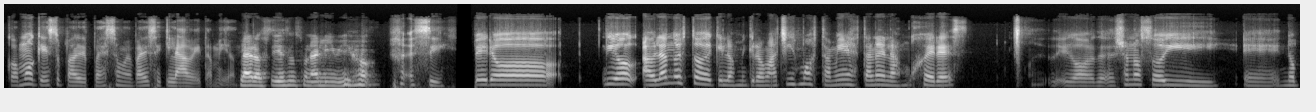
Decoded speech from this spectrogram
Como que eso para, eso me parece clave también. Claro, sí, eso es un alivio. sí, pero digo, hablando esto de que los micromachismos también están en las mujeres, digo, yo no soy eh, no,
